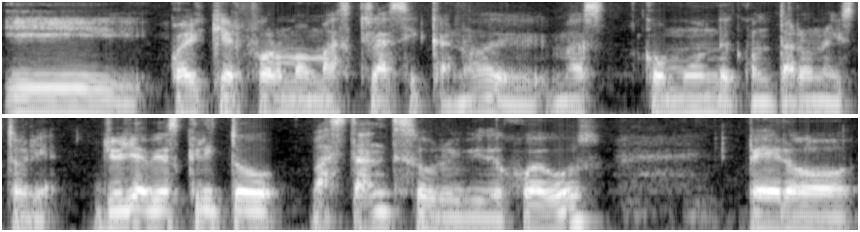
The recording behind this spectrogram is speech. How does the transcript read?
y cualquier forma más clásica, ¿no? De, más común de contar una historia. Yo ya había escrito bastante sobre videojuegos, pero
